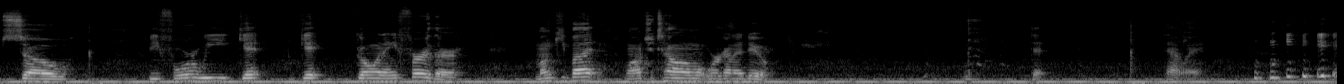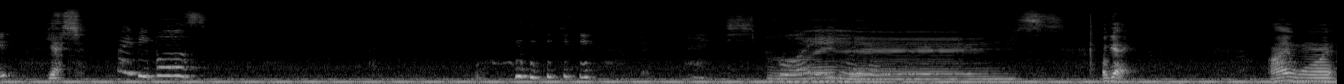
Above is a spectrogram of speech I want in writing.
so before we get get going any further, Monkey Butt, why don't you tell them what we're gonna do? That, that way. Yes. Hi, peoples. Spoilers. Okay. I want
